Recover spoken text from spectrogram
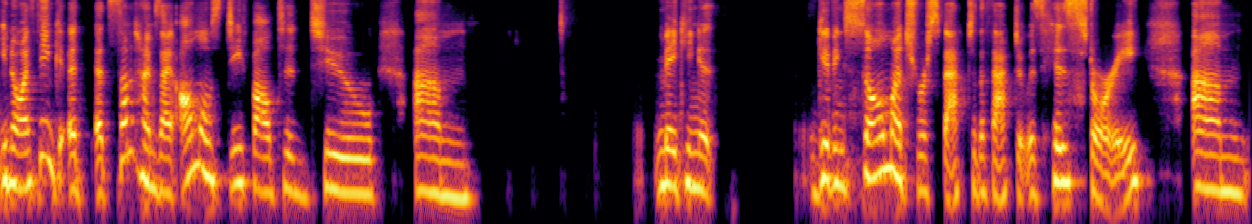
you know i think at, at, sometimes i almost defaulted to um, making it giving so much respect to the fact it was his story um,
